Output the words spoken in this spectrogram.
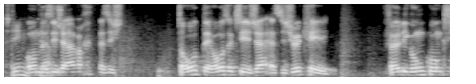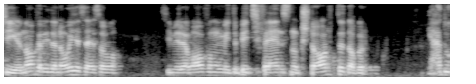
Stimmt. Und es ist einfach, es ist tote Hose war. Es war wirklich völlig ungewohnt. Gewesen. Und nachher in der neuen Saison sind wir am Anfang mit ein bisschen Fans noch gestartet, aber ja, du,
